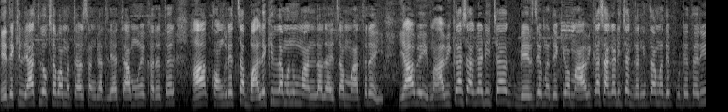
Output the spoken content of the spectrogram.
हे देखील याच लोकसभा मतदारसंघातले आहेत. त्यामुळे खरं तर हा काँग्रेसचा बालेकिल्ला म्हणून मानला जायचा. मात्र यावेळी महाविकास आघाडीच्या बेरजेमध्ये किंवा महाविकास आघाडीच्या गणितामध्ये कुठेतरी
